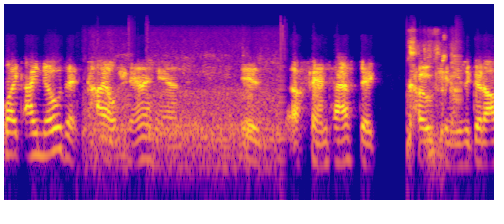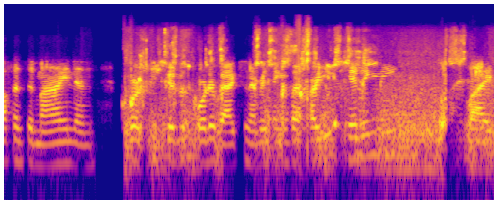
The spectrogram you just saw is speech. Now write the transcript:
Like I know that Kyle Shanahan is a fantastic coach and he's a good offensive mind and course he's good with quarterbacks and everything, but are you kidding me? Like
